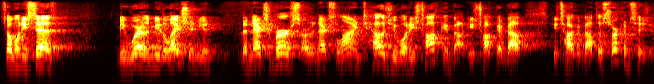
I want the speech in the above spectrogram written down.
So when he says, Beware of the mutilation, you, the next verse or the next line tells you what he's talking about. He's talking about, he's talking about the circumcision.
